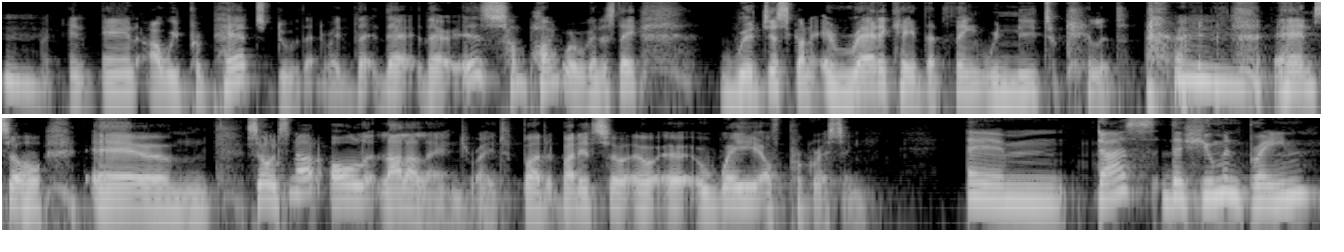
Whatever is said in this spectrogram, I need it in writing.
Hmm. And and are we prepared to do that? Right? There there is some point where we're going to stay we're just going to eradicate that thing. We need to kill it. Mm. And so, um, so it's not all la la land, right? But but it's a, a, a way of progressing. Um, does the human brain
